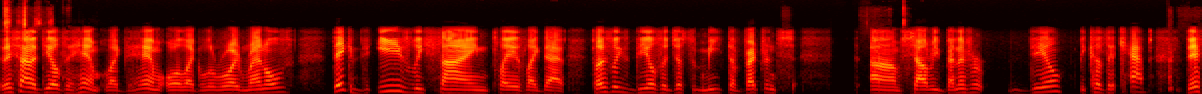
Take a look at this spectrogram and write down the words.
They sign a deal to him, like him, or like Leroy Reynolds, they could easily sign players like that. So these deals are just to meet the veterans um, salary benefit deal because the cap they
